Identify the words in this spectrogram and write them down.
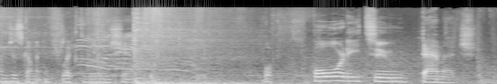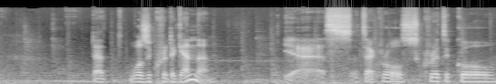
I'm just gonna inflict wound shield for 42 damage. That was a crit again then. Yes, attack rolls, critical.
